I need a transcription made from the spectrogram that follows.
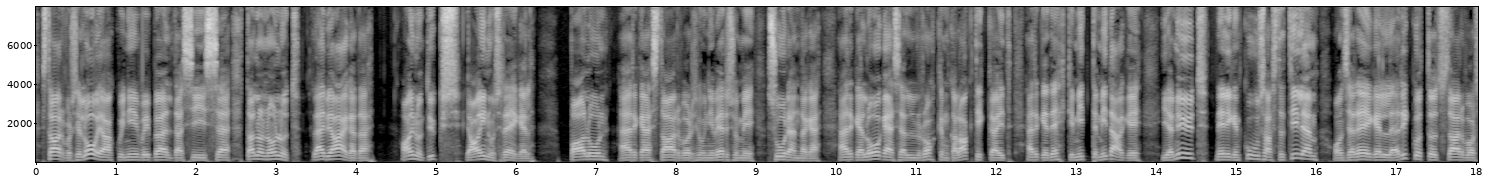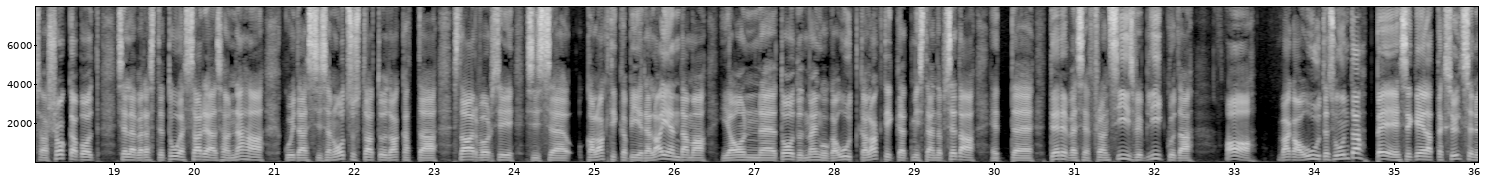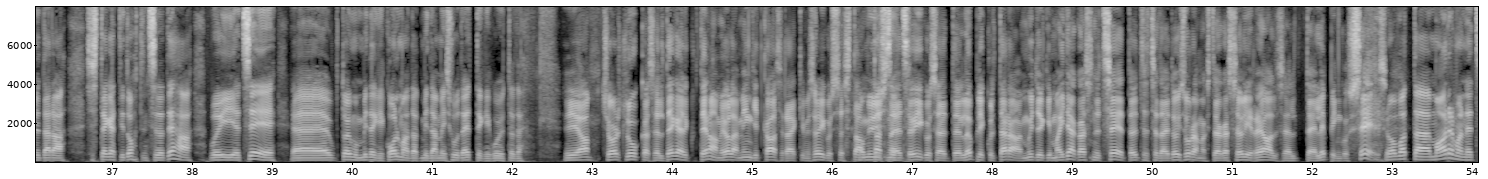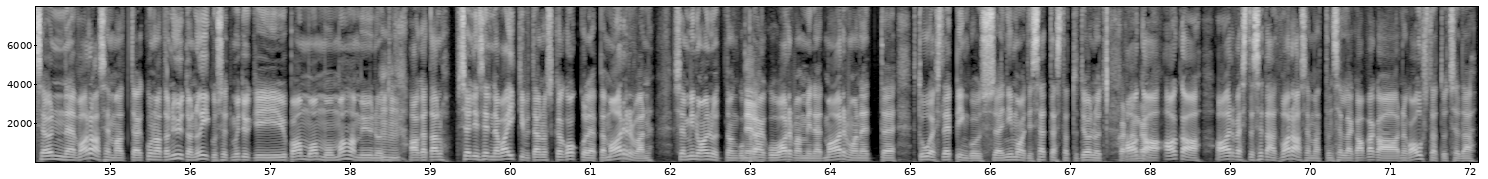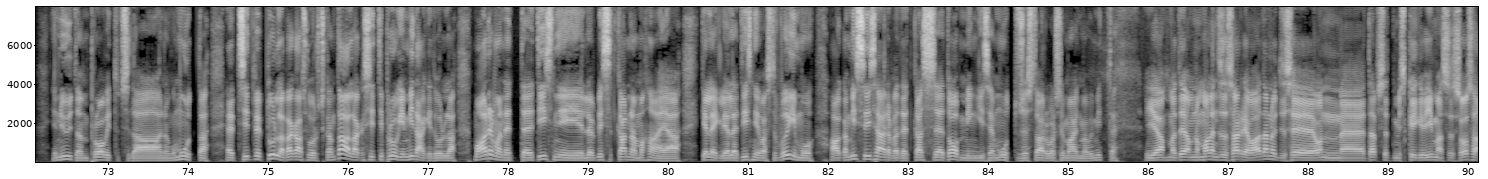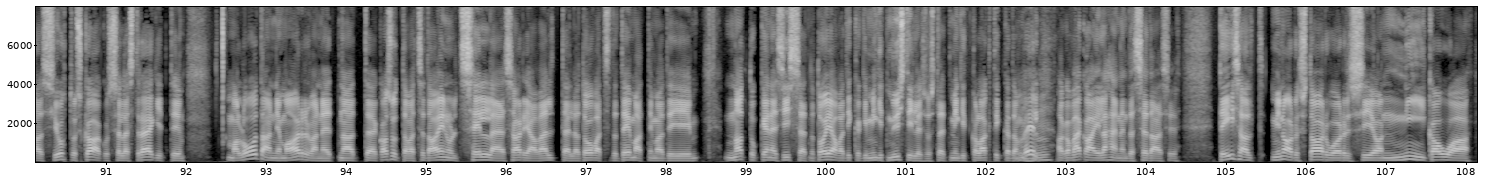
Star Warsi looja, kui nii võib öelda, siis tal on olnud läbi aegade ainult üks ja ainus reegel palun ärge Star Warsi universumi suurendage, ärge looge seal rohkem galaktikaid, ärge tehke mitte midagi. Ja nüüd, nelikümmend kuus aastat hiljem, on see reegel rikutud Star Wars Ashoka poolt, sellepärast et uues sarjas on näha, kuidas siis on otsustatud hakata Star Warsi siis äh, galaktika piire laiendama ja on äh, toodud mängu ka uut galaktikat, mis tähendab seda, et äh, terve see frantsiis võib liikuda A väga uude suunda, B, see keelatakse üldse nüüd ära, sest tegelikult ei tohtinud seda teha või et C, äh, toimub midagi kolmandat, mida me ei suuda ettegi kujutada. jah, George Lucasel tegelikult enam ei ole mingit kaasarääkimisõigust, sest ta no, müüs need õigused lõplikult ära. muidugi ma ei tea, kas nüüd see, et ta ütles, et seda ei tohi suuremaks teha, kas see oli reaalselt lepingus sees? no vaata, ma arvan, et see on varasemalt, kuna ta nüüd on õigused muidugi juba ammu-ammu maha müünud mm, -hmm. aga ta noh, see oli selline vaikiv tõenäoliselt ka kokkulepe, ma arvan, see on minu ainult nagu ja. praegu arvamine, et ma arvan, et uues lepingus niimoodi sätestatud ei olnud, aga, aga arvesta seda, et varasemalt on sellega väga nagu austatud seda ja nüüd on proovitud seda nagu muuta, et siit võib tulla väga suur skandaal, aga siit ei pruugi midagi tulla. ma arvan, et Disney lööb lihtsalt kanna maha ja kellelgi ei ole Disney vastu võimu, aga mis sa ise arvad, et kas see toob mingi see muutuse Star Warsi maailma või mitte? jah, ma tean, no ma olen seda sarja vaadanud ja see on täpselt, mis kõige viimases osas juhtus ka, kus sellest räägiti ma loodan ja ma arvan, et nad kasutavad seda ainult selle sarja vältel ja toovad seda teemat niimoodi natukene sisse, et nad hoiavad ikkagi mingit müstilisust, et mingid galaktikad on mm -hmm. veel, mhm. aga väga ei lähe nendesse edasi. teisalt minu arust Star Warsi on nii kaua äh,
